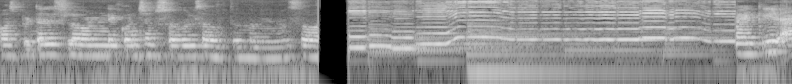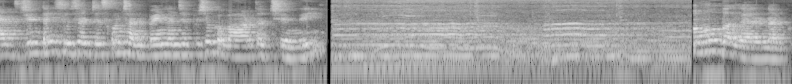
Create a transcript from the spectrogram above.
హాస్పిటల్స్లో ఉండి కొంచెం స్ట్రగుల్స్ అవుతున్నా నేను సో అమ్మాయికి యాక్సిడెంట్ అయి సూసైడ్ చేసుకొని చనిపోయిందని చెప్పేసి ఒక వార్త వచ్చింది. అమ్ము బంగారు నాకు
